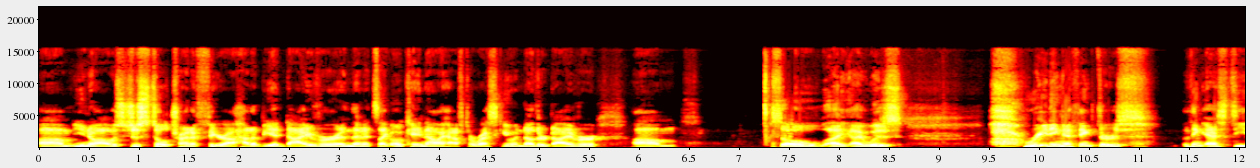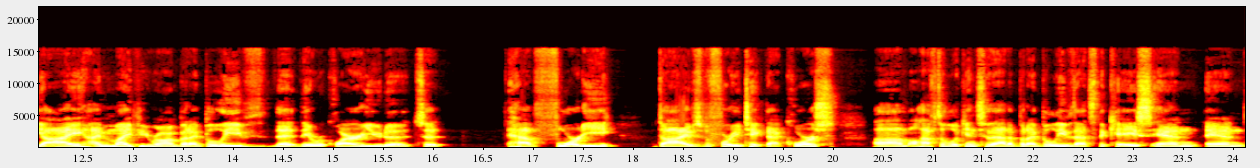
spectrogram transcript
um, you know, I was just still trying to figure out how to be a diver. And then it's like, okay, now I have to rescue another diver. Um, so I, I was reading. I think there's, I think SDI. I might be wrong, but I believe that they require you to to have 40 dives before you take that course. Um, I'll have to look into that, but I believe that's the case. And and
